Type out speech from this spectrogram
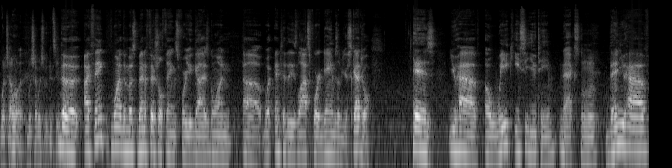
which I want, which I wish we could see. The I think one of the most beneficial things for you guys going uh, into these last four games of your schedule is you have a weak ECU team next. Mhm. Then you have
